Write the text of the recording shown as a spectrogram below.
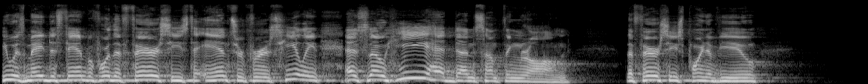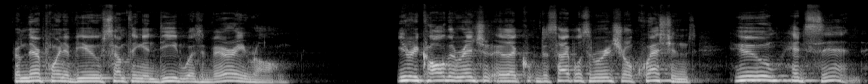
He was made to stand before the Pharisees to answer for his healing as though he had done something wrong. The Pharisees' point of view, from their point of view, something indeed was very wrong. You recall the, original, uh, the disciples' original questions who had sinned?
